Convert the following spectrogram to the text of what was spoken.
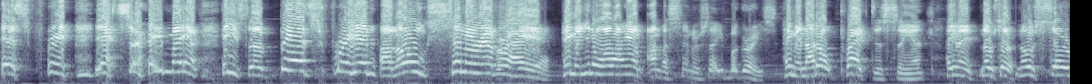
best friend. Yes, sir. Amen. He's the best friend an old sinner ever had. Hey man, you know what I am? I'm a sinner saved by grace. Hey man, I don't practice sin. Hey man, no sir, no sir,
